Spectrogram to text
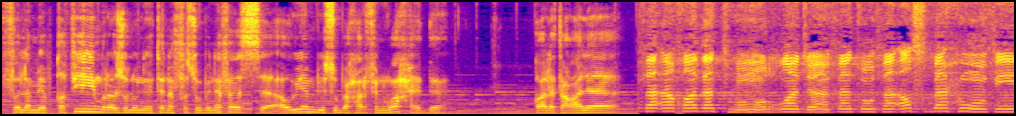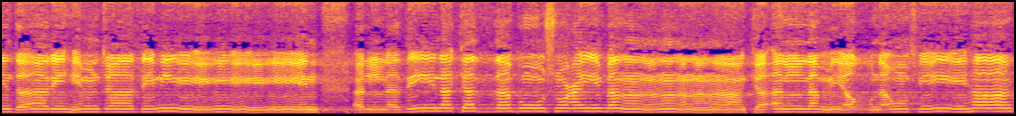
فلم يبق فيهم رجل يتنفس بنفس أو ينبس بحرف واحد. قال تعالى فأخذتهم الرجفة فأصبحوا في دارهم جاثمين. الذين كذبوا شعيبا كأن لم يغنوا فيها.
